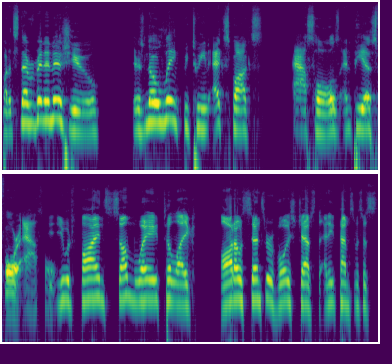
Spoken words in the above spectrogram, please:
but it's never been an issue. There's no link between Xbox assholes and PS4 assholes. You would find some way to like auto censor voice chats that anytime someone starts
